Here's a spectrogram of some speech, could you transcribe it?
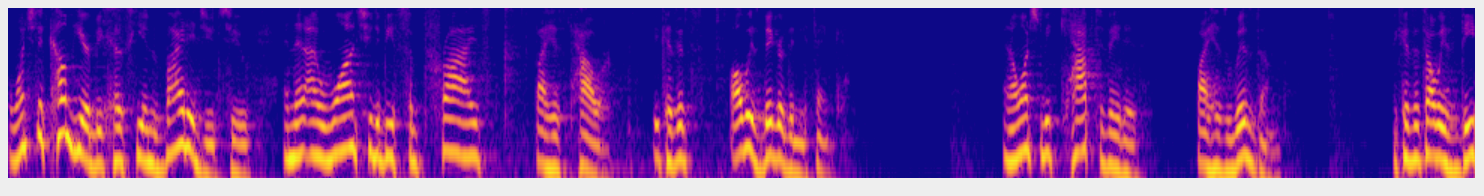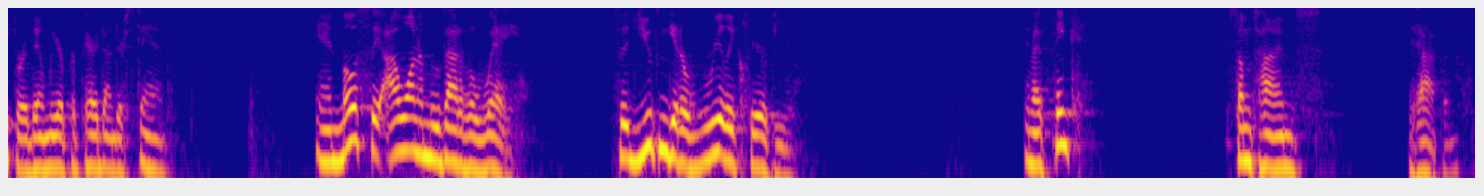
I want you to come here because he invited you to, and then I want you to be surprised by his power because it's always bigger than you think. And I want you to be captivated by his wisdom because it's always deeper than we are prepared to understand. And mostly, I want to move out of the way so that you can get a really clear view. And I think sometimes it happens.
